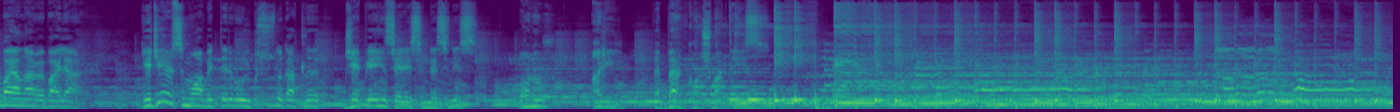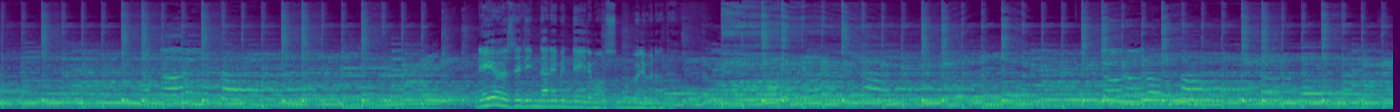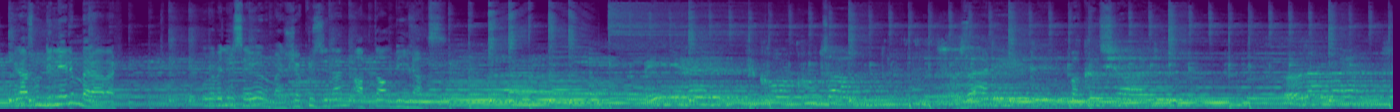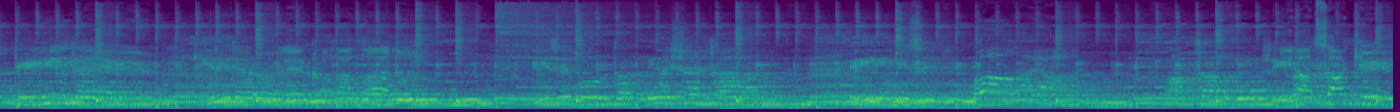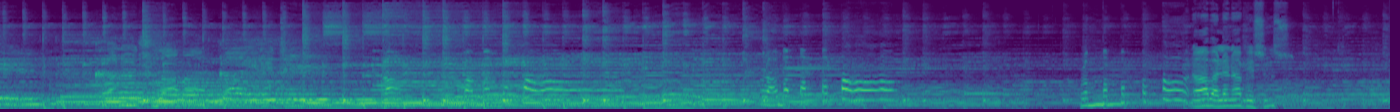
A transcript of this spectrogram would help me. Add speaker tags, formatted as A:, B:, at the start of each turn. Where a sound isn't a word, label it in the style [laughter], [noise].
A: Merhaba bayanlar ve baylar. Gece yarısı muhabbetleri ve uykusuzluk adlı cep yayın serisindesiniz. Onur, Ali ve ben konuşmaktayız. Neyi özlediğimden emin değilim olsun bu bölümün adı. Biraz bunu dinleyelim beraber. Bu rebelliği seviyorum ben. Jacuzzi'den aptal bir inat.
B: Beni hep korkutan sözler değildi bakışlardı Ölenler değil de geride öyle kalanlardı sanki kanıtlama gayreti
A: Ne haberler ne yapıyorsunuz?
